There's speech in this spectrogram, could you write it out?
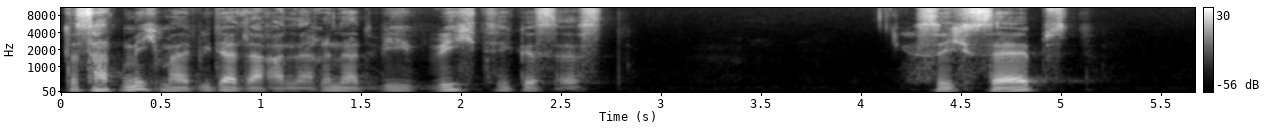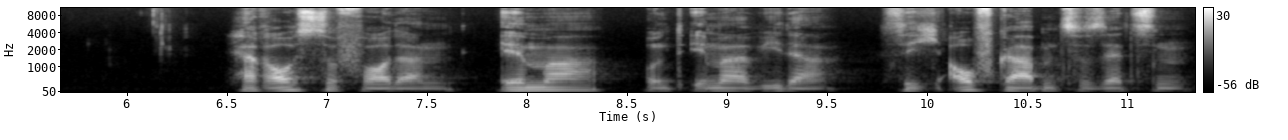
das hat mich mal wieder daran erinnert, wie wichtig es ist, sich selbst herauszufordern, immer und immer wieder, sich Aufgaben zu setzen,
